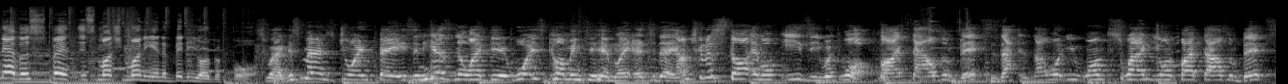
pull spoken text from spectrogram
never spent this much money in a video before. Swagg, this man's joined FaZe, and he has no idea what is coming to him later today. I'm just gonna start him off easy with what, 5,000 bits? Is that is that what you want, Swagg? You want 5,000 bits?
